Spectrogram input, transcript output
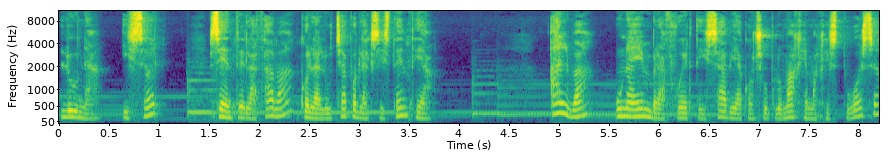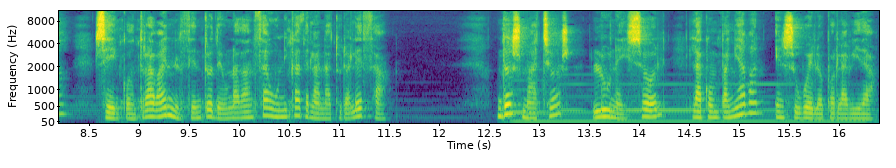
Luna y Sol, se entrelazaba con la lucha por la existencia. Alba una hembra fuerte y sabia con su plumaje majestuoso se encontraba en el centro de una danza única de la naturaleza. Dos machos, Luna y Sol, la acompañaban en su vuelo por la vida.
